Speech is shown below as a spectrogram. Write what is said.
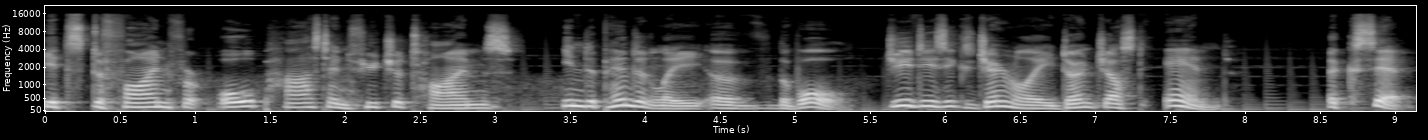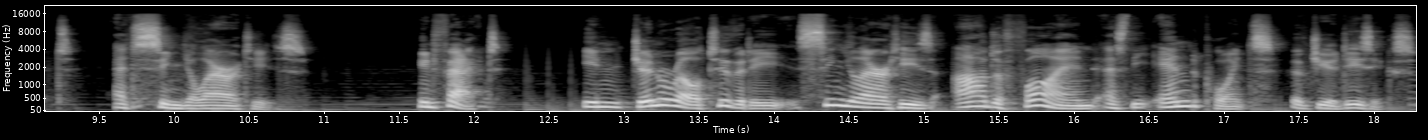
It's defined for all past and future times independently of the ball. Geodesics generally don't just end, except at singularities. In fact, in general relativity, singularities are defined as the endpoints of geodesics.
